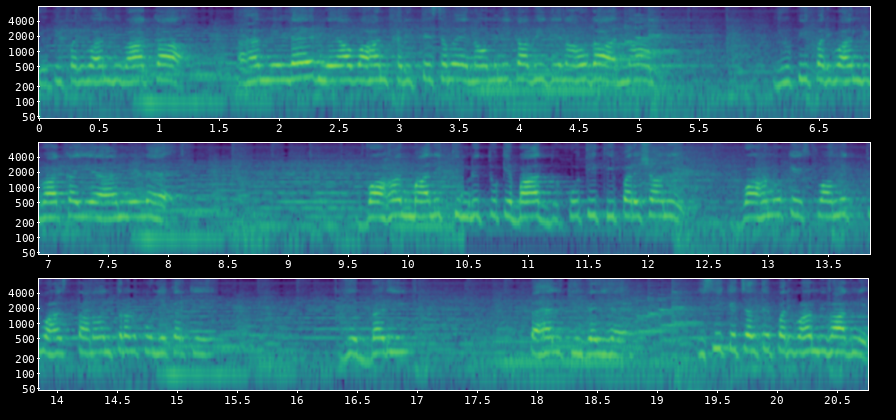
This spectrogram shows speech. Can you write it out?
यूपी परिवहन विभाग का अहम निर्णय, नया वाहन खरीदते समय नॉमिनी का भी देना होगा नाम। यूपी परिवहन विभाग का यह अहम निर्णय है। वाहन मालिक की मृत्यु के बाद होती थी परेशानी। वाहनों के स्वामित्व हस्तांतरण को लेकर के ये बड़ी पहल की गई है। इसी के चलते परिवहन विभाग ने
